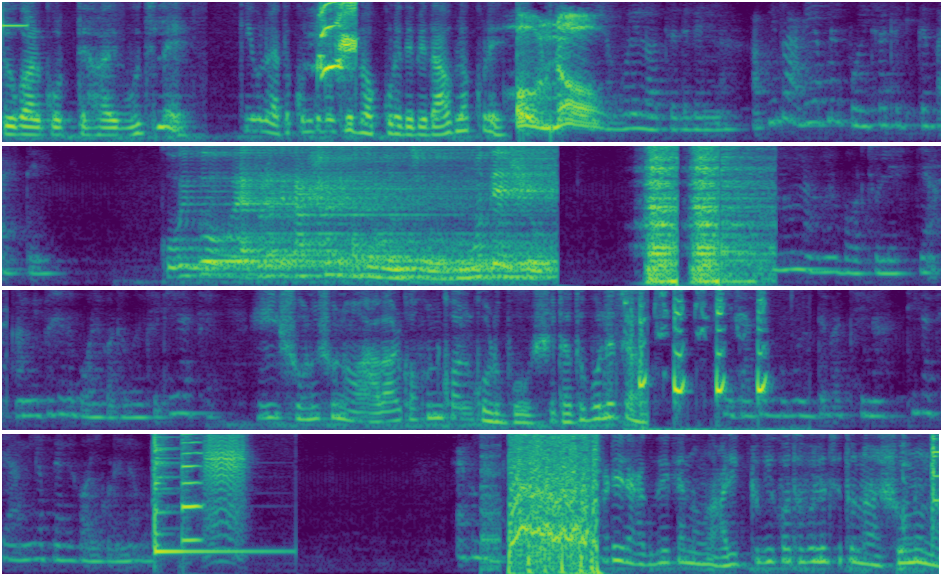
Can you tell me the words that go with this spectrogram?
জোগাড় করতে হয় বুঝলে? কি হলো এতক্ষণ তো বলছি ব্লক করে দেবে দাও ব্লক করে। এসব বলে লজ্জা দেবেন না। আপনি তো আগে আপনার পরিচয়টা দিতে পারতেন। কই গো এত রাতে কার সাথে কথা বলছো? ঘুমোতে এসো। না চলে এসছে। আমি আপনার সাথে পরে কথা বলছি ঠিক আছে? এই শোনো শোনো আবার কখন কল করব? সেটা তো বলে যাও সেটা তো বলতে পারছি না। ঠিক আছে আমি আপনাকে কল করে নেব। আরে রাখবে কেন? আরেকটু কি কথা বলেছে তো? না শোনো না।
